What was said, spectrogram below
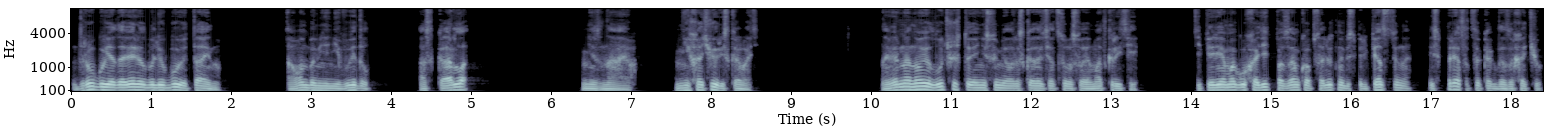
Другу я доверил бы любую тайну, а он бы меня не выдал. А Скарла? Не знаю. Не хочу рисковать. Наверное, оно и лучше, что я не сумел рассказать отцу о своем открытии. Теперь я могу ходить по замку абсолютно беспрепятственно и спрятаться, когда захочу.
